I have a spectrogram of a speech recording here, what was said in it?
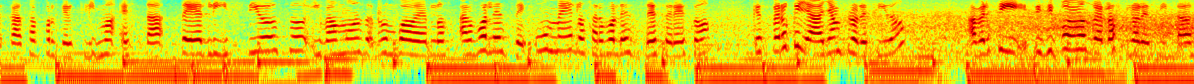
la casa porque el clima está delicioso y vamos rumbo a ver los árboles de hume, los árboles de cerezo, que espero que ya hayan florecido. A ver si si, si podemos ver las florecitas.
